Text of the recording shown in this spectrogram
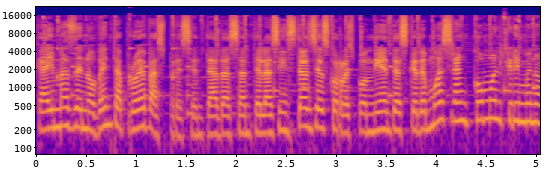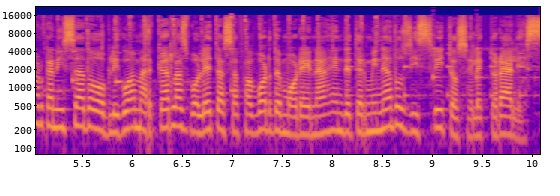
que hay más de 90 pruebas presentadas ante las instancias correspondientes que demuestran cómo el crimen organizado obligó a marcar las boletas a favor de Morena en determinados distritos electorales.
